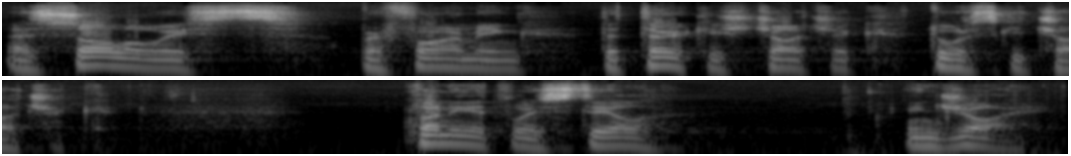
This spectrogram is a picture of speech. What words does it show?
as soloists performing the Turkish Chochek, Turski Chochek. To nije tvoj stil. Enjoy.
